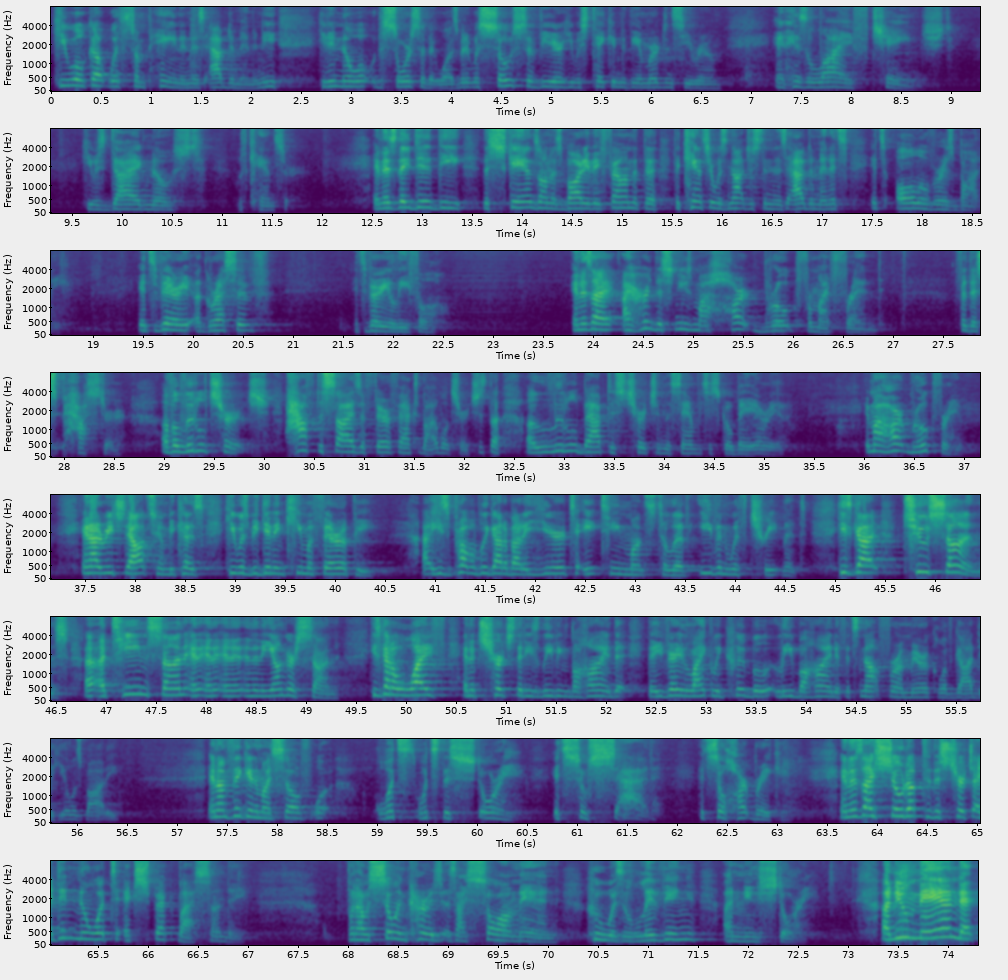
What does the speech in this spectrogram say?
He woke up with some pain in his abdomen, and he, he didn't know what the source of it was, but it was so severe he was taken to the emergency room and his life changed. He was diagnosed with cancer. And as they did the, the scans on his body, they found that the, the cancer was not just in his abdomen, it's, it's all over his body. It's very aggressive, it's very lethal. And as I, I heard this news, my heart broke for my friend, for this pastor of a little church, half the size of Fairfax Bible Church, just a, a little Baptist church in the San Francisco Bay Area. And my heart broke for him. And I reached out to him because he was beginning chemotherapy. Uh, he's probably got about a year to 18 months to live, even with treatment. He's got two sons, a, a teen son and, and, and, and a younger son. He's got a wife and a church that he's leaving behind that they very likely could leave behind if it's not for a miracle of God to heal his body. And I'm thinking to myself, what's, what's this story? It's so sad. It's so heartbreaking. And as I showed up to this church, I didn't know what to expect last Sunday. But I was so encouraged as I saw a man who was living a new story. A new man that,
